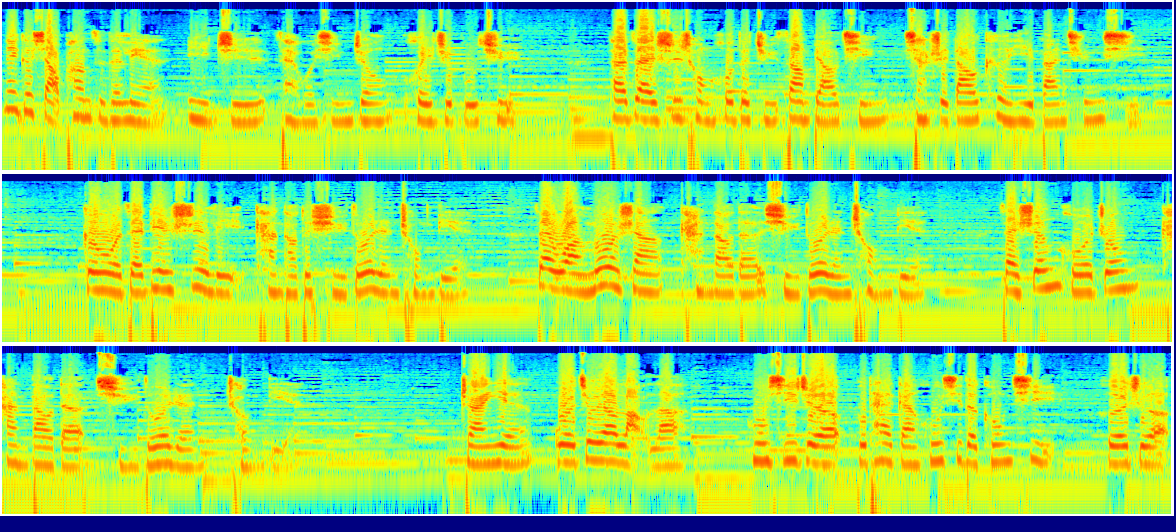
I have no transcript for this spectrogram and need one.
那个小胖子的脸一直在我心中挥之不去。他在失宠后的沮丧表情像是刀刻一般清晰，跟我在电视里看到的许多人重叠，在网络上看到的许多人重叠，在生活中看到的许多人重叠。转眼我就要老了，呼吸着不太敢呼吸的空气，喝着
